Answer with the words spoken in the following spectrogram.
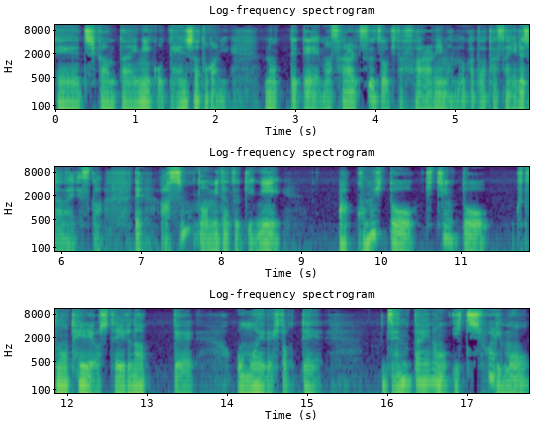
えー、時間帯にこう電車とかに乗ってて、まあサラリ、スーツを着たサラリーマンの方はたくさんいるじゃないですか。で、足元を見たときに、あ、この人きちんと靴の手入れをしているなって思える人って全体の1割も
